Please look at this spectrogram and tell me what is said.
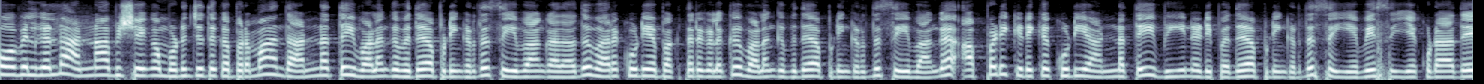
கோவில்களில் அன்னாபிஷேகம் முடிஞ்சதுக்கு அப்புறமா அந்த அன்னத்தை வழங்குவது அப்படிங்கிறத செய்வாங்க. அதாவது வரக்கூடிய பக்தர்களுக்கு வழங்குவது அப்படிங்கிறத செய்வாங்க. அப்படி கிடைக்கக்கூடிய அன்னத்தை வீணடிப்பது அப்படிங்கிறத செய்யவே செய்யக்கூடாது.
